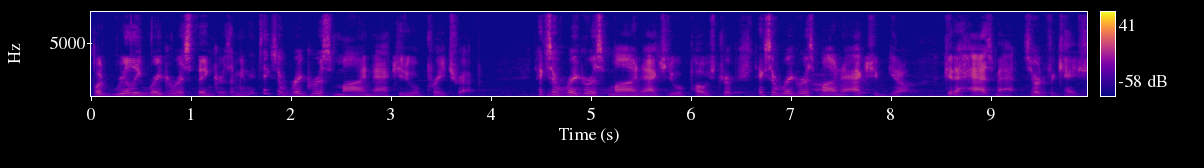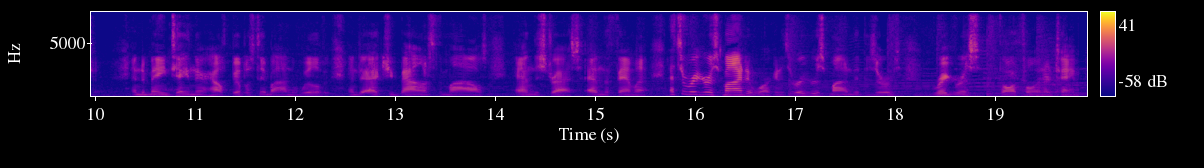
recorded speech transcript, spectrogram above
but really rigorous thinkers. I mean, it takes a rigorous mind to actually do a pre-trip. It takes a mm-hmm. rigorous mind to actually do a post-trip. It takes a rigorous mind to actually, you know, get a hazmat certification and to maintain their health, be able to stay behind the wheel of it, and to actually balance the miles and the stress and the family. That's a rigorous mind at work, and it's a rigorous mind that deserves rigorous, thoughtful entertainment.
